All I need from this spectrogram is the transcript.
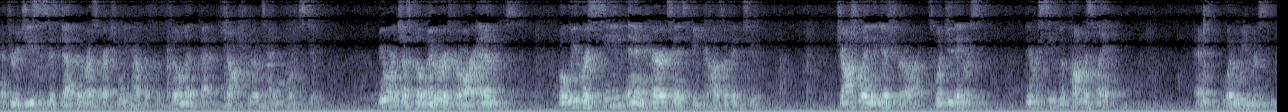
And through Jesus' death and resurrection, we have the fulfillment that Joshua 10 points to. We weren't just delivered from our enemies, but we receive an inheritance because of it too. Joshua and the Israelites, what do they receive? They receive the promised land. And what do we receive?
